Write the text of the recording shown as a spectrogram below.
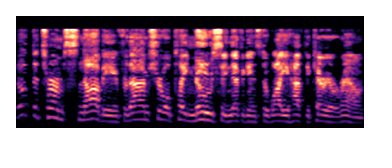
Note the term snobby, for that I'm sure will play no significance to why you have to carry her around,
